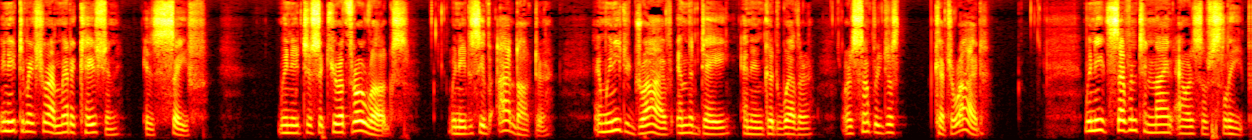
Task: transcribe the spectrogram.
We need to make sure our medication is safe. We need to secure throw rugs. We need to see the eye doctor. And we need to drive in the day and in good weather, or simply just catch a ride. We need seven to nine hours of sleep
